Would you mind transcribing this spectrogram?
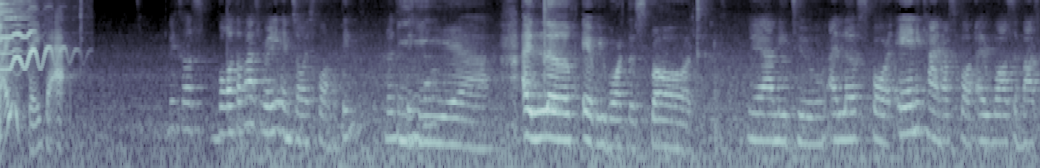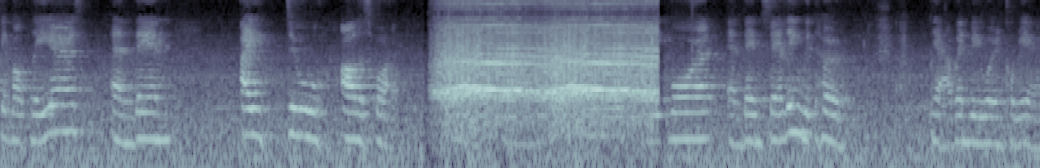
Why you say that? Because both of us really enjoy sport I think. Don't you think so? yeah. I love every water sport. Yeah, me too. I love sport, any kind of sport. I was a basketball player and then I do all the sport. And then sailing with her. Yeah, when we were in Korea.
